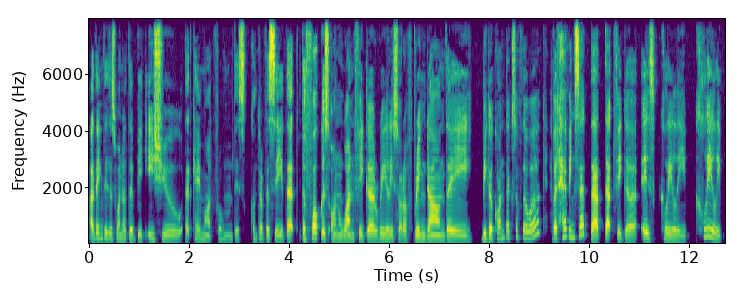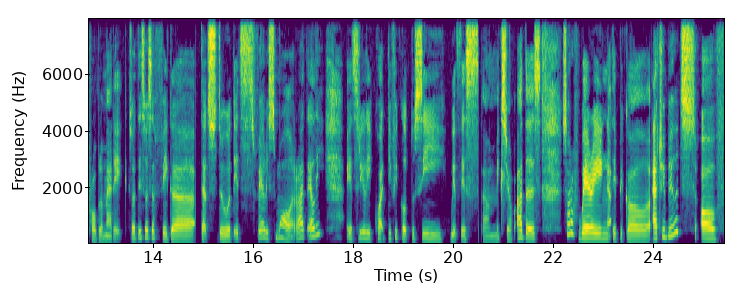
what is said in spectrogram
I think this is one of the big issue that came out from this controversy that the focus on one figure really sort of bring down the bigger context of the work. But having said that, that figure is clearly, clearly problematic. So this was a figure that stood, it's fairly small, right, Elly? It's really quite difficult to see with this um, mixture of others, sort of wearing typical attributes of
